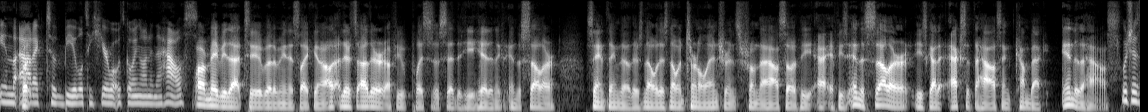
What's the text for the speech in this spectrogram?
in the But- attic to be able to hear what was going on in the house. Or maybe that too, but I mean, it's like you know, uh, there's other a few places have said that he hid in the in the cellar. Same thing though. There's no there's no internal entrance from the house. So if he uh, if he's in the cellar, he's got to exit the house and come back into the house. which is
